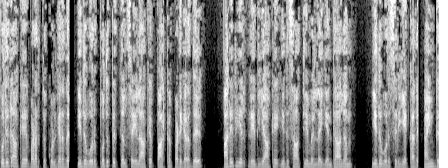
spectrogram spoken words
புதிதாக வளர்த்துக் கொள்கிறது. இது ஒரு புதுப்பித்தல் செயலாக பார்க்கப்படுகிறது. அறிவியல் ரீதியாக இது சாத்தியமில்லை என்றாலும் இது ஒரு சிறிய கதை. ஐந்து.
